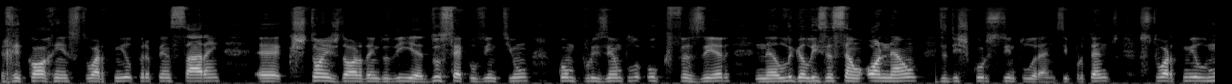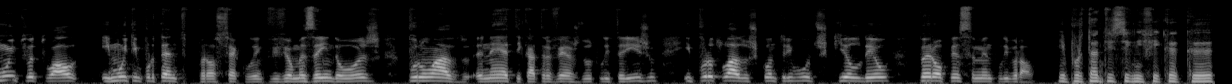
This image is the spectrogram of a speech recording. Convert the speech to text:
recorrem a Stuart Mill para pensarem uh, questões de ordem do dia do século XXI, como, por exemplo, o que fazer na legalização ou não de discursos intolerantes. E, portanto, Stuart Mill, muito atual e muito importante para o século em que viveu, mas ainda hoje, por um lado, na ética através do utilitarismo e, por outro lado, os contributos que ele deu para o pensamento liberal. E, portanto, isso significa que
